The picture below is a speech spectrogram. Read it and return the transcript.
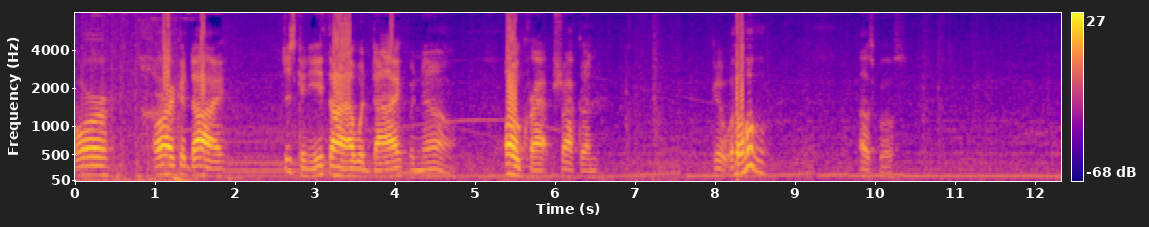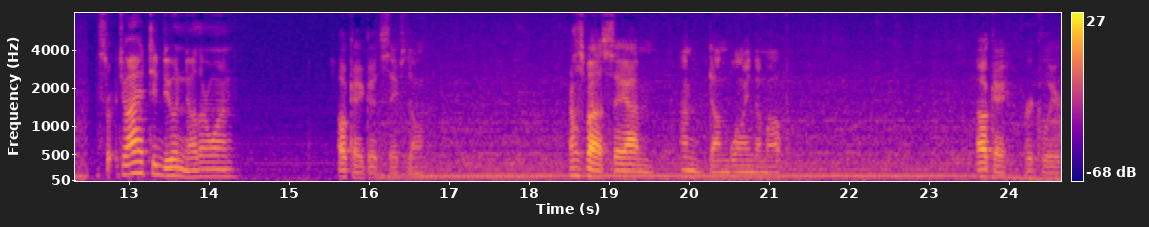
Or, or I could die. Just kidding. He thought I would die, but no. Oh crap! Shotgun. Good. Oh, that was close. So, do I have to do another one? Okay, good. Safe zone. I was about to say I'm I'm done blowing them up. Okay, we're clear.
